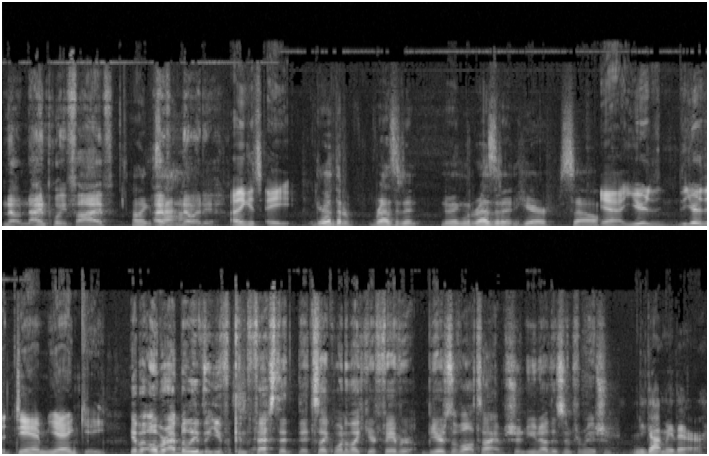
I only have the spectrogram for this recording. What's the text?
No, nine point five. I think it's I that have no idea. I think it's eight. You're the resident New England resident here, so Yeah, you're the, you're the damn Yankee. Yeah, but Ober, I believe that you've confessed that it's like one of like your favorite beers of all time. Shouldn't you know this information? you got me there.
